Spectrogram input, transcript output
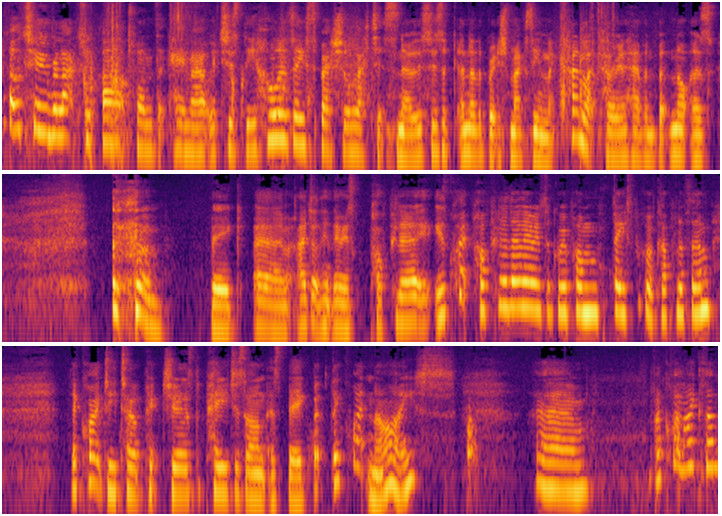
I got two Relax Art ones that came out, which is the Holiday Special Let It Snow. This is a, another British magazine, like, kind of like Colouring Heaven, but not as big. Um, I don't think they're as popular. It is quite popular though. There is a group on Facebook, or a couple of them. They're quite detailed pictures. The pages aren't as big, but they're quite nice. Um, I quite like them.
